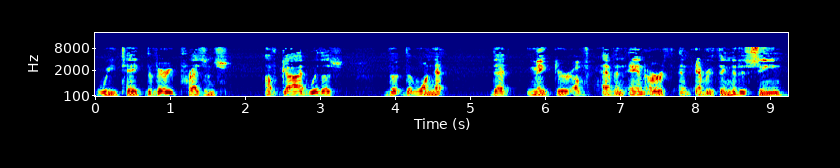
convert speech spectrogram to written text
we take the very presence of God with us, the, the one that, that maker of heaven and earth and everything that is seen.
